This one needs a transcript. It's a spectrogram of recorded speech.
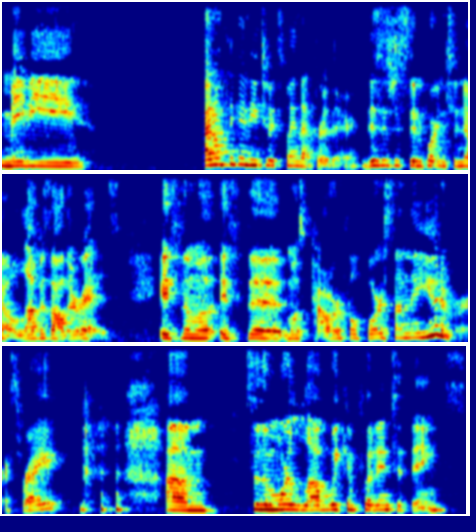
maybe I don't think I need to explain that further. This is just important to know. Love is all there is. It's the mo- it's the most powerful force on the universe, right? um, so the more love we can put into things,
